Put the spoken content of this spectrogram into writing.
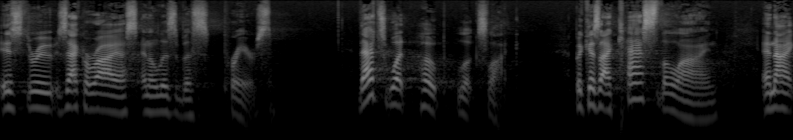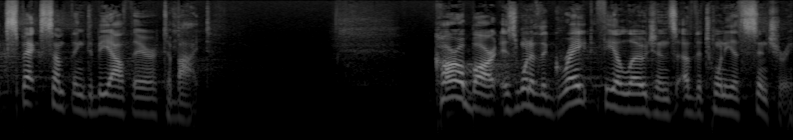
is through Zacharias and Elizabeth's prayers. That's what hope looks like. Because I cast the line and I expect something to be out there to bite. Karl Barth is one of the great theologians of the 20th century,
